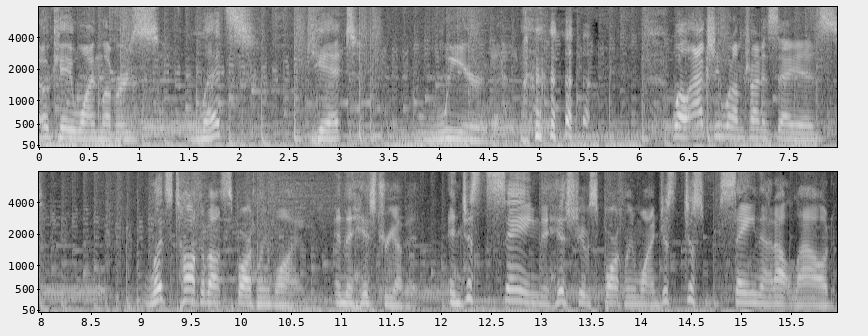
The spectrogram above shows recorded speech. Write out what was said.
Okay, wine lovers, let's get weird. well, actually, what I'm trying to say is let's talk about sparkling wine and the history of it. And just saying the history of sparkling wine, just just saying that out loud,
